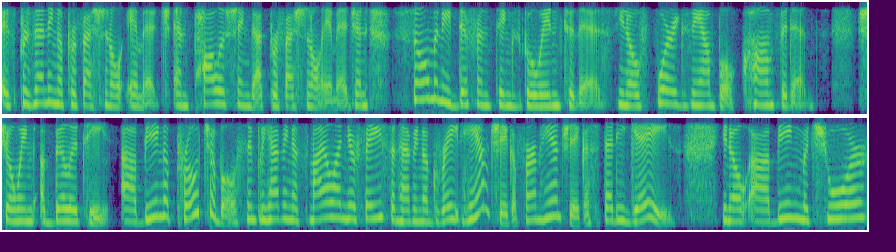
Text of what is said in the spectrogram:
is presenting a professional image and polishing that professional image. And so many different things go into this. You know, for example, confidence showing ability, uh, being approachable, simply having a smile on your face and having a great handshake, a firm handshake, a steady gaze. You know, uh, being mature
